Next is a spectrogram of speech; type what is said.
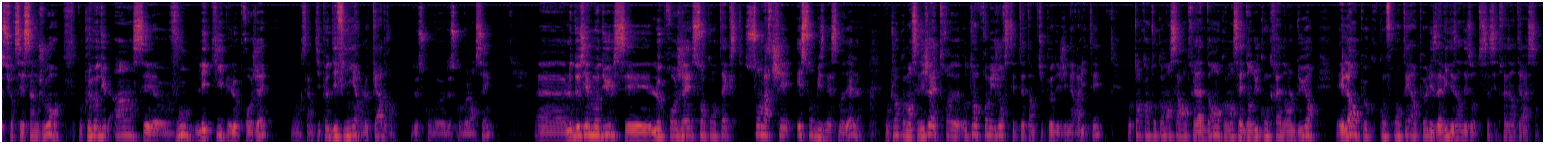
sur ces cinq jours. Donc le module 1, c'est euh, vous, l'équipe et le projet. Donc c'est un petit peu définir le cadre de ce qu'on veut, de ce qu'on veut lancer. Euh, le deuxième module, c'est le projet, son contexte, son marché et son business model. Donc là, on commençait déjà à être, euh, autant le premier jour, c'était peut-être un petit peu des généralités, autant quand on commence à rentrer là-dedans, on commence à être dans du concret, dans le dur, et là, on peut confronter un peu les avis des uns des autres. Ça, c'est très intéressant.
